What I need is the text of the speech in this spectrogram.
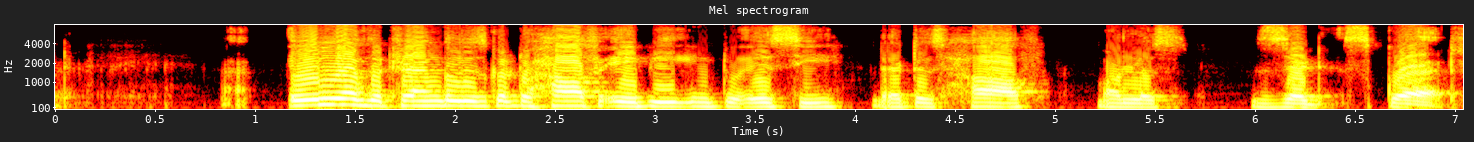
Area of the triangle is equal to half AB into AC that is half modulus z square.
